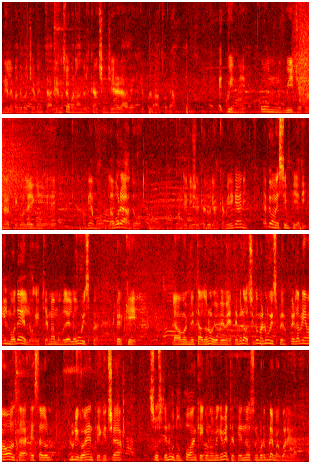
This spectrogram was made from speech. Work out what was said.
nelle patologie mentali, non stiamo parlando del calcio in generale, che è poi un altro campo. E quindi con Luigi e con altri colleghi eh, abbiamo lavorato con dei ricercatori anche americani e abbiamo messo in piedi il modello che chiamiamo modello WISP perché l'avevamo inventato noi ovviamente, però siccome l'UISP per la prima volta è stato l'unico ente che ci ha sostenuto un po' anche economicamente, perché il nostro problema qual era?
